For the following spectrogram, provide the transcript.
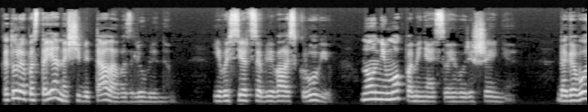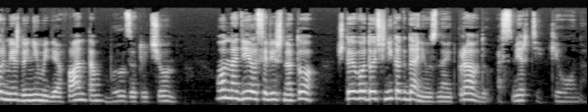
которая постоянно щебетала о возлюбленном. Его сердце обливалось кровью, но он не мог поменять своего решения. Договор между ним и Диафантом был заключен. Он надеялся лишь на то, что его дочь никогда не узнает правду о смерти Киона.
